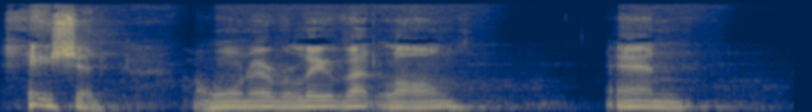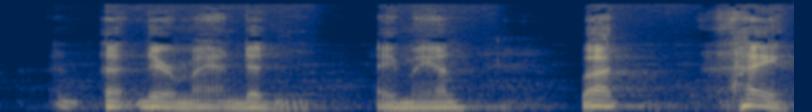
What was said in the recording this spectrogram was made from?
He said, I won't ever live that long. And that dear man didn't. Amen. But hey,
